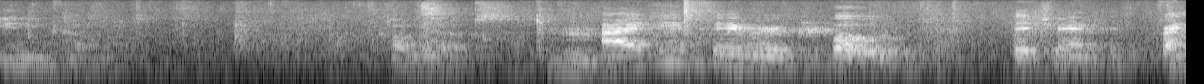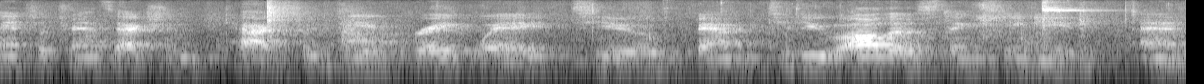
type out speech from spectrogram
income concepts? I'd be in favor of both. The tran, financial transaction tax would be a great way to, to do all those things you need. And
